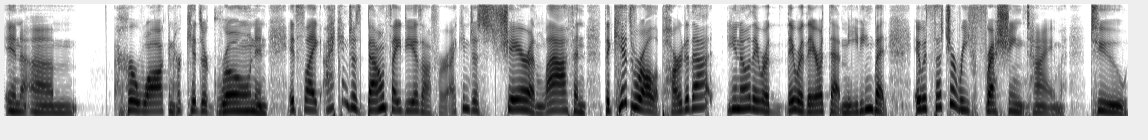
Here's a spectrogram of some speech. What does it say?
in um her walk and her kids are grown and it's like I can just bounce ideas off her. I can just share and laugh and the kids were all a part of that. You know, they were they were there at that meeting, but it was such a refreshing time to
